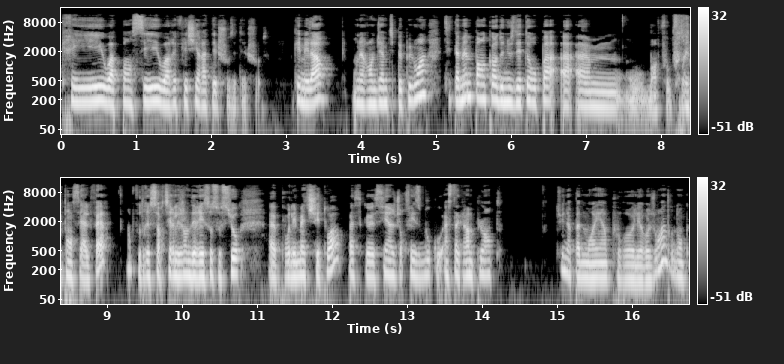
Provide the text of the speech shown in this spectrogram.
créer ou à penser ou à réfléchir à telle chose et telle chose. OK, mais là, on est rendu un petit peu plus loin. Si tu n'as même pas encore de newsletter ou pas, euh, bon, faudrait penser à le faire. Il hein, faudrait sortir les gens des réseaux sociaux euh, pour les mettre chez toi, parce que si un jour Facebook ou Instagram plante, tu n'as pas de moyens pour euh, les rejoindre. Donc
